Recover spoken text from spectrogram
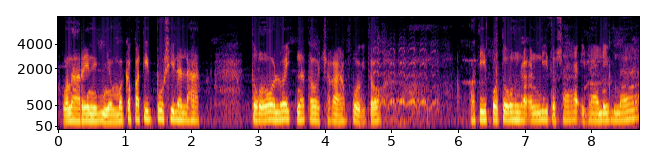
kung narinig nyo, magkapatid po sila lahat. Itong all white na to, tsaka po ito. Pati po itong naandito sa ilalim na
